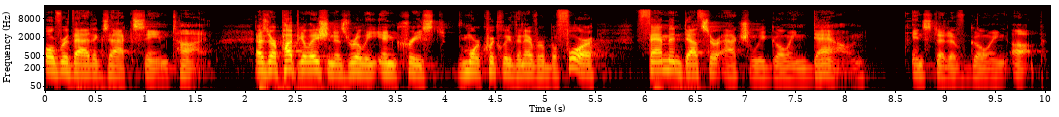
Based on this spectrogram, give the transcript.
over that exact same time. As our population has really increased more quickly than ever before, famine deaths are actually going down instead of going up.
